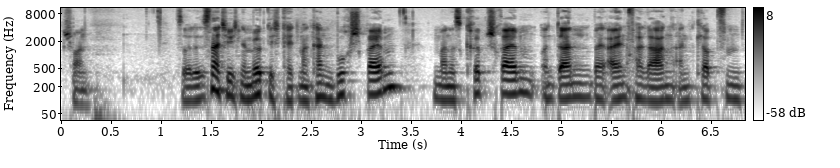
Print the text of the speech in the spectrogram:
Schon. So, das ist natürlich eine Möglichkeit. Man kann ein Buch schreiben, ein Manuskript schreiben und dann bei allen Verlagen anklopfen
